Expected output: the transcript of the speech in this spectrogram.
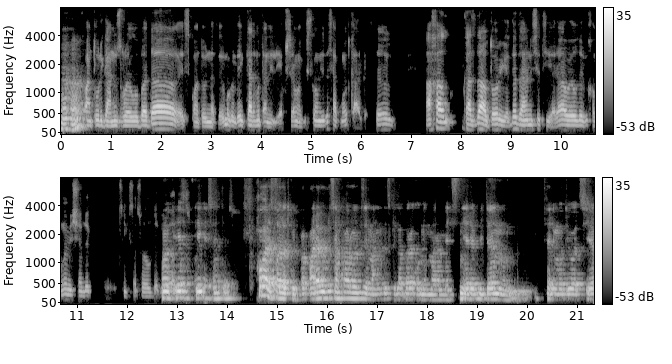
კვანტური განუზღრელობა და ეს კვანტური ნაწილი მოკლედ გადმოტანილი აქვს რა მაგის თქმა და საკმაოდ კარგად და ახალ გაზდა ავტორია და ძალიან ისეთია რა, ველოდები ხოლმე მის შემდეგ წიგსაც ველოდები და კი კი საინტერესო. ხო არა სწორად თქვი პარალელური სამყაროებზე მანამდეც კი ლაპარაკობდნენ მაგრამ მეცნიერებიდან მთელი мотиваცია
